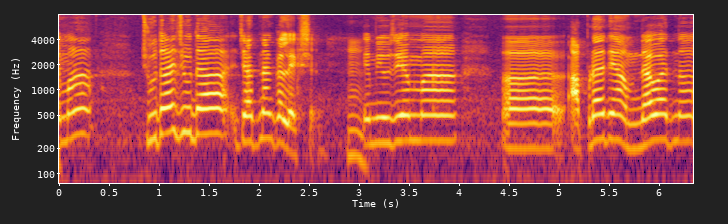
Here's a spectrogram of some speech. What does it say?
એમાં જુદા જુદા જાતના કલેક્શન એ મ્યુઝિયમમાં આપણા ત્યાં અમદાવાદના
